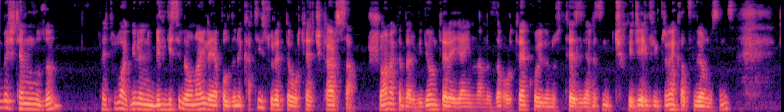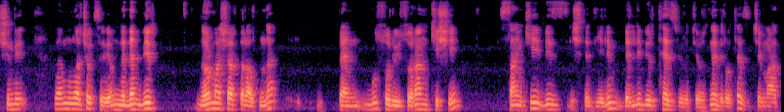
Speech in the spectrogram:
15 Temmuz'un Fethullah Gülen'in bilgisi ve onayıyla yapıldığını kat'i surette ortaya çıkarsa, şu ana kadar Videon TR yayınlarınızda ortaya koyduğunuz tezlerinizin çıkacağı fikrine katılıyor musunuz? Şimdi ben bunları çok seviyorum. Neden? Bir, normal şartlar altında ben bu soruyu soran kişi sanki biz işte diyelim belli bir tez üretiyoruz. Nedir o tez? Cemaat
